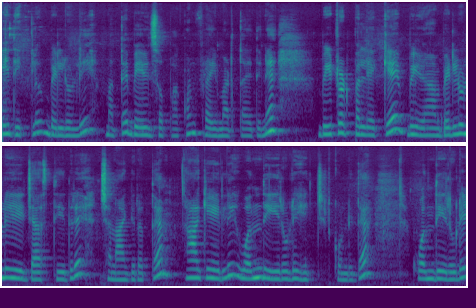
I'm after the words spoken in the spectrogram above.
ಐದು ಇಕ್ಕಲು ಬೆಳ್ಳುಳ್ಳಿ ಮತ್ತು ಬೇವಿನ ಸೊಪ್ಪು ಹಾಕ್ಕೊಂಡು ಫ್ರೈ ಮಾಡ್ತಾಯಿದ್ದೀನಿ ಬೀಟ್ರೋಟ್ ಪಲ್ಯಕ್ಕೆ ಬೆಳ್ಳುಳ್ಳಿ ಜಾಸ್ತಿ ಇದ್ದರೆ ಚೆನ್ನಾಗಿರುತ್ತೆ. ಹಾಗೆ ಇಲ್ಲಿ ಒಂದು ಈರುಳ್ಳಿ ಹೆಚ್ಚಿಟ್ಕೊಂಡಿದ್ದೆ. ಒಂದು ಈರುಳ್ಳಿ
